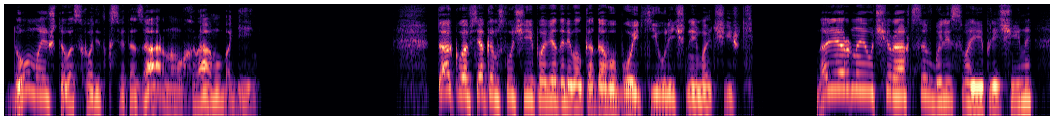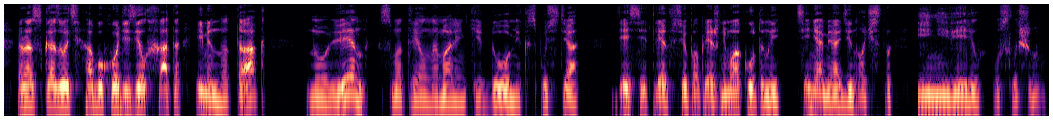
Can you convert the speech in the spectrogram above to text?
думая, что восходит к светозарному храму богини. Так, во всяком случае, поведали волкодаву бойкие уличные мальчишки. Наверное, у чирахцев были свои причины рассказывать об уходе Зелхата именно так, но Вен смотрел на маленький домик спустя десять лет все по-прежнему окутанный тенями одиночества и не верил услышанному.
